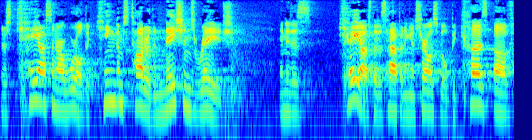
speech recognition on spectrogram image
There's chaos in our world. The kingdoms totter, the nations rage, and it is chaos that is happening in Charlottesville because of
